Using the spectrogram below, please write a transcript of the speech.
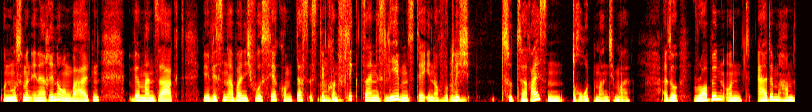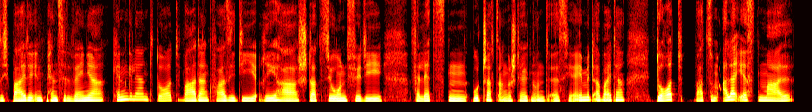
und muss man in Erinnerung behalten, wenn man sagt, wir wissen aber nicht, wo es herkommt. Das ist der mhm. Konflikt seines Lebens, der ihn auch wirklich mhm. zu zerreißen droht manchmal. Also Robin und Adam haben sich beide in Pennsylvania kennengelernt. Dort war dann quasi die Reha-Station für die verletzten Botschaftsangestellten und äh, CIA-Mitarbeiter. Dort war zum allerersten Mal,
